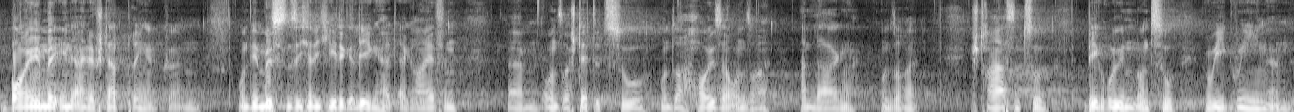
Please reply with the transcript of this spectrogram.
Bäume in eine Stadt bringen können. Und wir müssten sicherlich jede Gelegenheit ergreifen, ähm, unsere Städte zu, unsere Häuser, unsere Anlagen, unsere Straßen zu begrünen und zu regreenen.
